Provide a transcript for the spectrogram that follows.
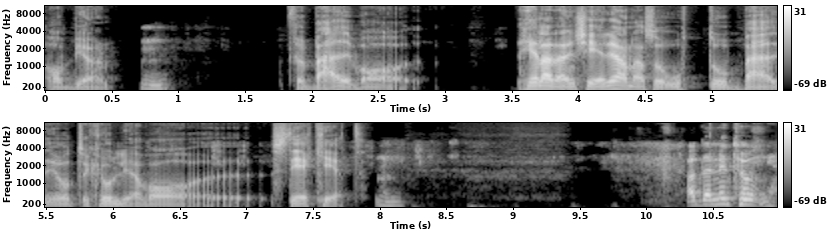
av Björn. Mm. För Berg var, hela den kedjan, alltså Otto, Berg och Tokulja var eh, stekhet. Ja, den är tung.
